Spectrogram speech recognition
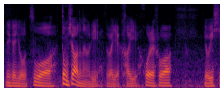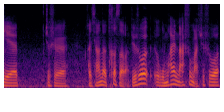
那个有做动效的能力，对吧？也可以。或者说有一些就是很强的特色吧。比如说，我们还拿数码去说，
